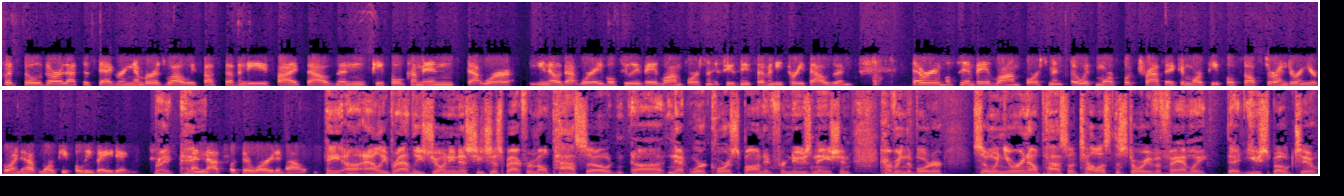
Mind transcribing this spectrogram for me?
but those are that's a staggering number as well. We saw 75,000 people come in that were, you know, that were able to evade law enforcement. Excuse me, 73,000 that were able to evade law enforcement. So with more foot traffic and more people self-surrendering, you're going to have more people evading. Right. Hey, And that's what they're worried about. hey uh, Ali Bradley's joining us. She's just back from El Paso, uh, network correspondent for News Nation, covering the border. So when you were in El Paso, tell us the story of a family that you spoke to,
